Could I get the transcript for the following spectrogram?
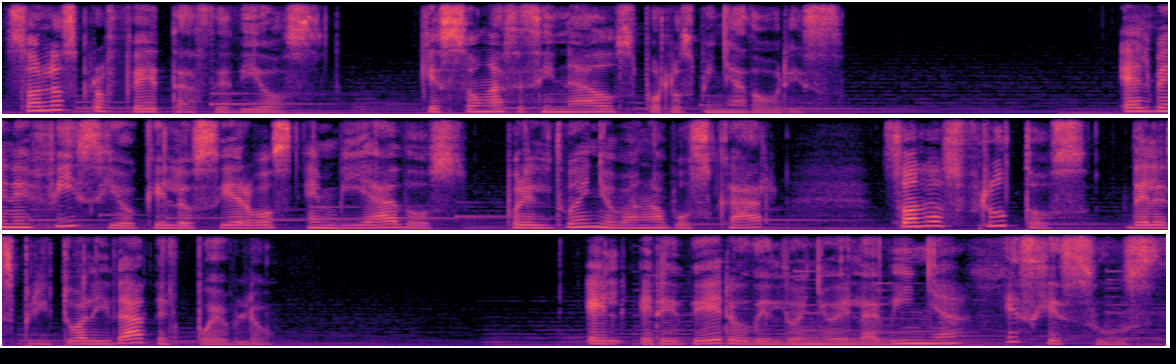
son los profetas de Dios, que son asesinados por los viñadores. El beneficio que los siervos enviados por el dueño van a buscar son los frutos de la espiritualidad del pueblo el heredero del dueño de la viña es Jesús,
